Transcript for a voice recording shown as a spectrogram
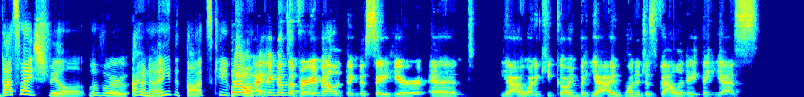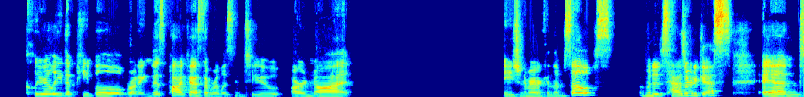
That's my spiel before, I don't know, any of the thoughts, Kate? No, I think that's a very valid thing to say here. And yeah, I want to keep going. But yeah, I want to just validate that, yes, clearly the people running this podcast that we're listening to are not Asian American themselves. I'm going to just hazard a guess. And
